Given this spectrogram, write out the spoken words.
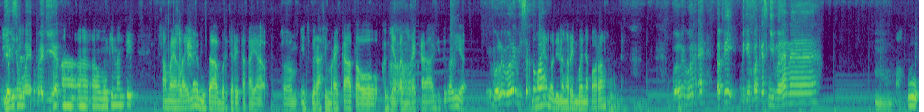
Biar Iya. semua yang kebagian. Ah, ah, ah, mungkin nanti sama yang lainnya bisa bercerita kayak em, inspirasi mereka atau kegiatan Ah. mereka gitu kali ya Ih, Boleh, boleh. Bisa tuh, Bang. lumayan loh didengerin banyak orang Boleh, boleh. Eh, tapi bikin podcast gimana? Hmm, aku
